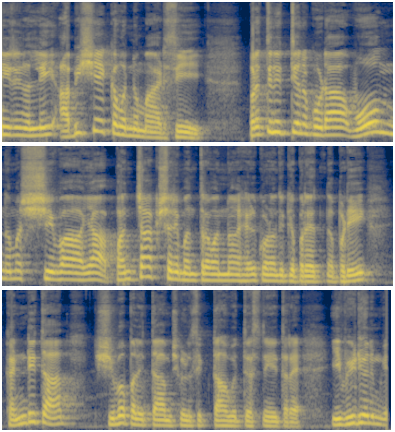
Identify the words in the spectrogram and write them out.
ನೀರಿನಲ್ಲಿ ಅಭಿಷೇಕವನ್ನು ಮಾಡಿಸಿ ಪ್ರತಿನಿತ್ಯನೂ ಕೂಡ ಓಂ ನಮಃ ಶಿವಾಯ ಪಂಚಾಕ್ಷರಿ ಮಂತ್ರವನ್ನು ಹೇಳ್ಕೊಳೋದಕ್ಕೆ ಪ್ರಯತ್ನ ಪಡಿ ಖಂಡಿತ ಶುಭ ಫಲಿತಾಂಶಗಳು ಸಿಗ್ತಾ ಹೋಗುತ್ತೆ ಸ್ನೇಹಿತರೆ. ಈ ವಿಡಿಯೋ ನಿಮಗೆ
